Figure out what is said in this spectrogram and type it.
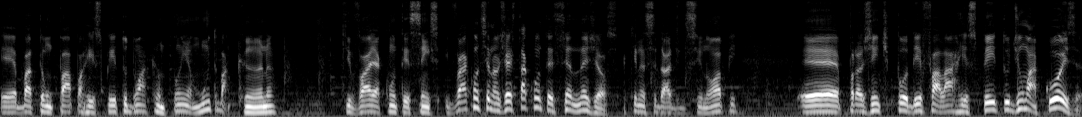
é, bater um papo a respeito de uma campanha muito bacana que vai acontecer. Vai acontecer, não, já está acontecendo, né, Gelson? Aqui na cidade de Sinop. É, para a gente poder falar a respeito de uma coisa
